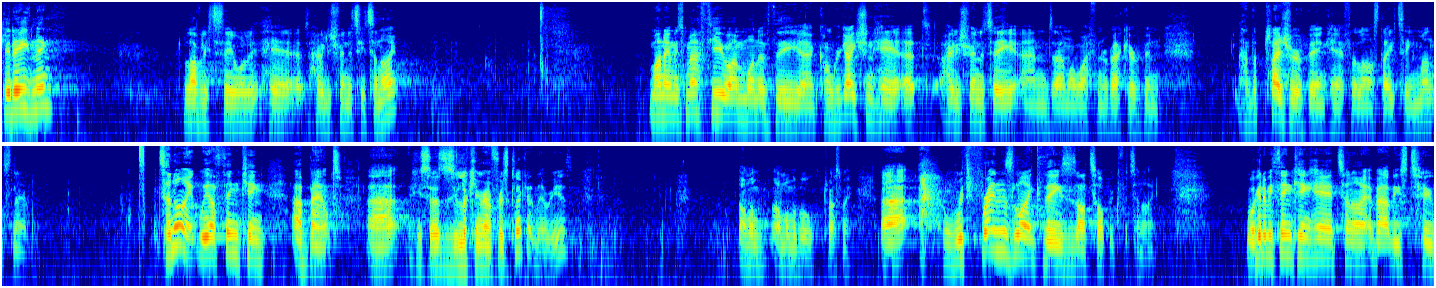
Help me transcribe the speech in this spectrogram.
Good evening. Lovely to see you all here at Holy Trinity tonight. My name is Matthew. I'm one of the uh, congregation here at Holy Trinity, and uh, my wife and Rebecca have been, had the pleasure of being here for the last 18 months now. Tonight we are thinking about, uh, he says, as he's looking around for his clicker, there he is. I'm on, I'm on the ball, trust me. Uh, with friends like these is our topic for tonight. We're going to be thinking here tonight about these two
